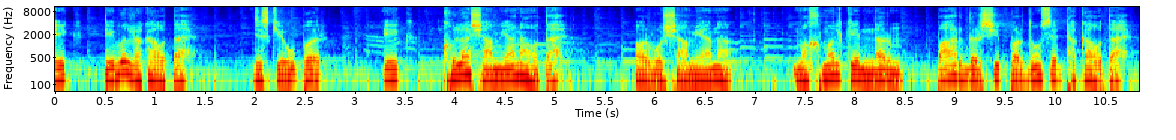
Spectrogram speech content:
एक टेबल रखा होता है, जिसके ऊपर एक खुला शामियाना होता है, और वो शामियाना मखमल के नर्म, पारदर्शी पर्दों से ढका होता है।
